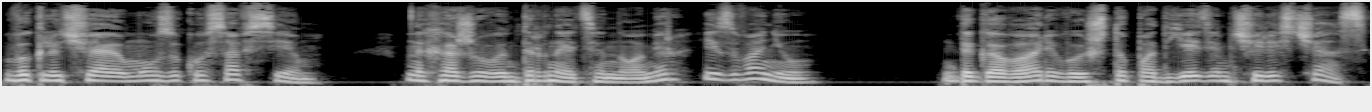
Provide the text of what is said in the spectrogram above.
Выключаю музыку совсем, нахожу в интернете номер и звоню. Договариваю, что подъедем через час,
